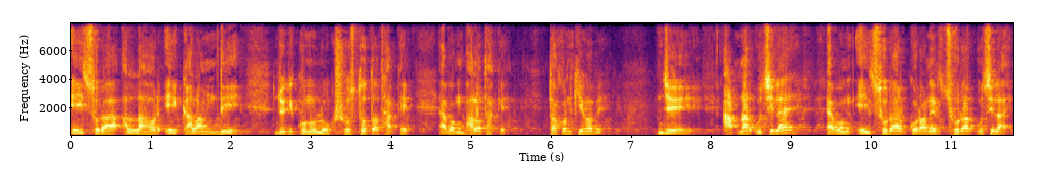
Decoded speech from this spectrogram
এই সুরা, আল্লাহর এই কালাম দিয়ে যদি কোনো লোক সুস্থতা থাকে এবং ভালো থাকে, তখন কি হবে? যে আপনার উচিলায় এবং এই সুরার কোরআনের সুরার উচিলায়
